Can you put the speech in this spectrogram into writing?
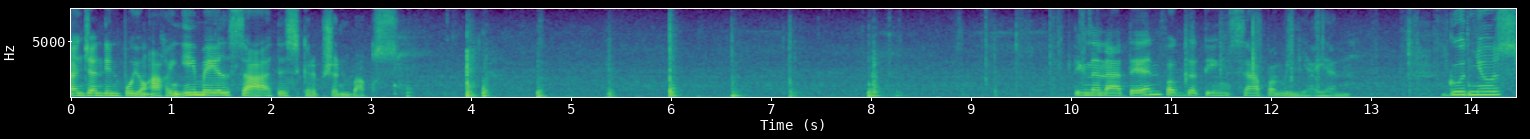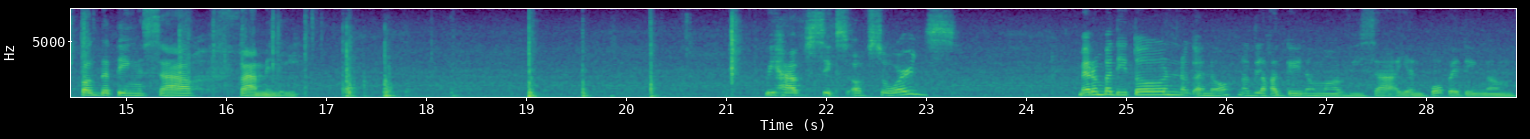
Nandyan din po yung aking email sa description box. Tingnan natin pagdating sa pamilya. Ayan. Good news pagdating sa family. We have six of swords. Meron ba dito nag ano, naglakad kayo ng mga visa? Ayan po, pwedeng um,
